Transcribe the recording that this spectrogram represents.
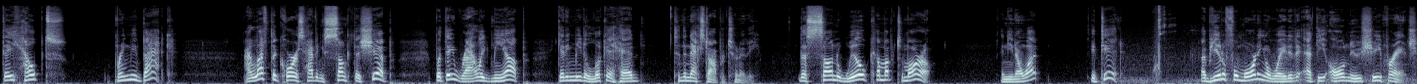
they helped bring me back. I left the course having sunk the ship, but they rallied me up, getting me to look ahead to the next opportunity. The sun will come up tomorrow. And you know what? It did. A beautiful morning awaited at the all new Sheep Ranch,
